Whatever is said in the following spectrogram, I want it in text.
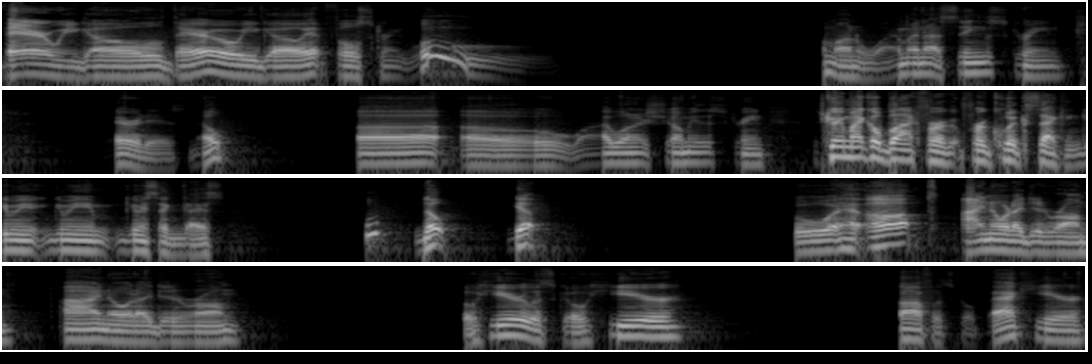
There we go. There we go. At full screen. Woo. Come on. Why am I not seeing the screen? There it is. Nope. Uh oh. Why won't it show me the screen? Screen might go black for for a quick second. Give me give me give me a second, guys. Oop. Nope. Yep. What? Ha- oh, I know what I did wrong. I know what I did wrong. Go here. Let's go here. Off. Let's go back here.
